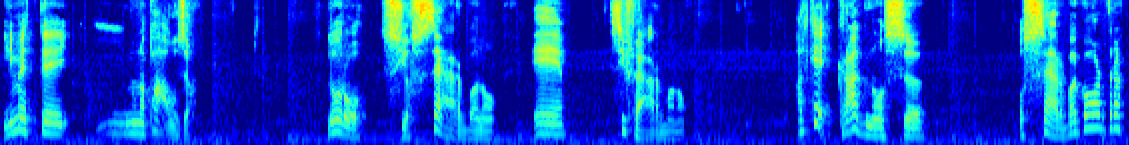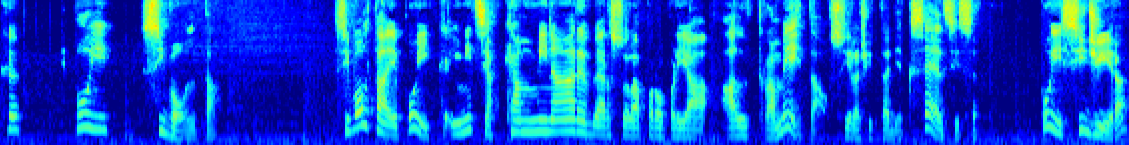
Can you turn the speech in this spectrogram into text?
li mette in una pausa. Loro si osservano e si fermano. Al che Kragnos osserva Gordrak e poi si volta. Si volta e poi inizia a camminare verso la propria altra meta, ossia la città di Excelsis. Poi si gira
